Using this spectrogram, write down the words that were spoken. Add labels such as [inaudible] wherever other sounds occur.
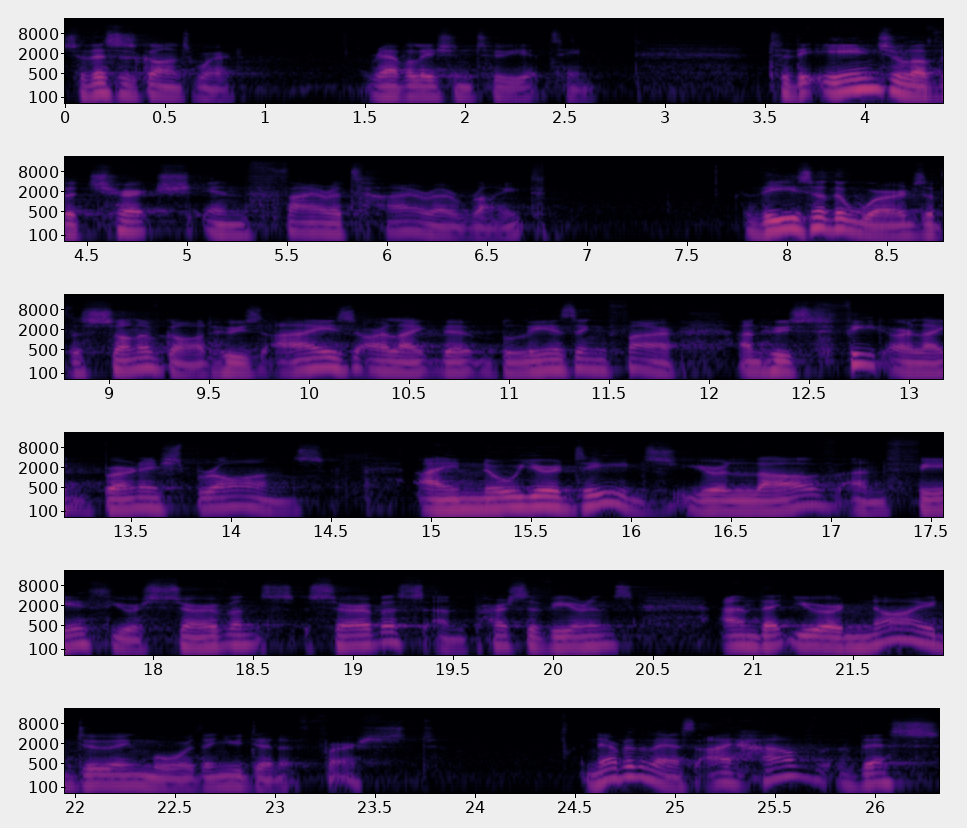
So this is God's word. Revelation 2:18. To the angel of the church in Thyatira write, these are the words of the Son of God, whose eyes are like the blazing fire, and whose feet are like burnished bronze. I know your deeds, your love and faith, your servants' service and perseverance, and that you are now doing more than you did at first. Nevertheless, I have this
